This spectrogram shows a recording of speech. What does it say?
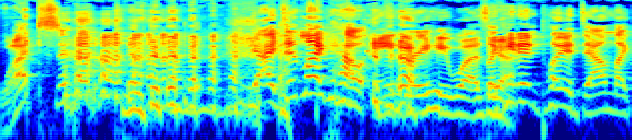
"What?" Yeah, I did like how angry he was. Like Yeah. he didn't play it down like,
